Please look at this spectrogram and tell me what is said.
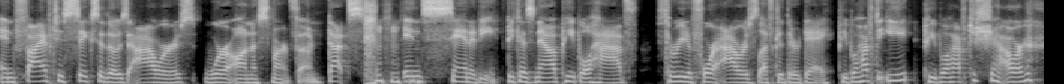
And five to six of those hours were on a smartphone. That's insanity because now people have three to four hours left of their day. People have to eat, people have to shower.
